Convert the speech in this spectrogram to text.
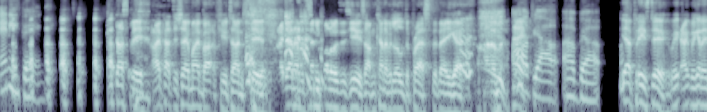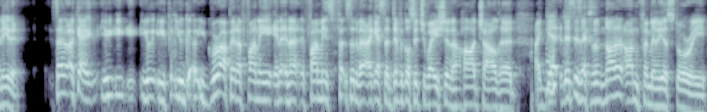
anything. Trust me, I've had to show my butt a few times too. I don't have as many followers as you, so I'm kind of a little depressed. But there you go. Um, I'll help you out. I'll help you out. Yeah, please do. We, are going to need it. So okay, you you you you you grew up in a funny in, in a funny sort of I guess a difficult situation, a hard childhood. I get this is a, not an unfamiliar story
